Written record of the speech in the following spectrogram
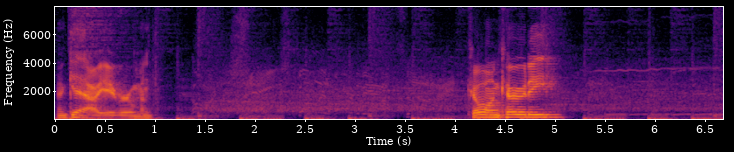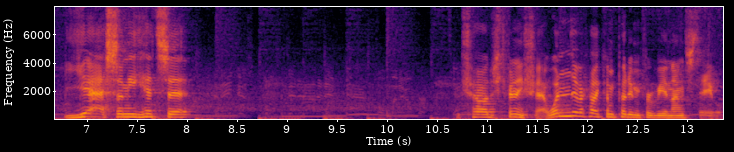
And get out of here, Roman. Come on, Cody. Yes, and he hits it. Charged finisher. I wonder if I can put him through the announce table.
